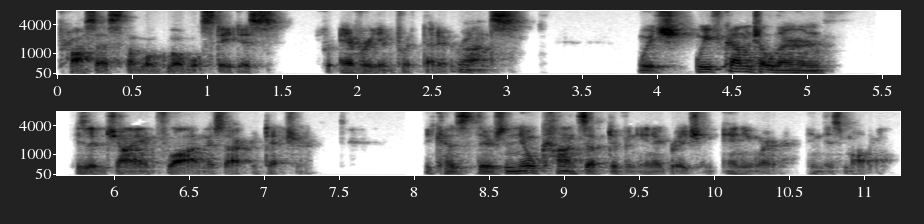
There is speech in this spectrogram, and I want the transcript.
process level global status for every input that it runs, which we've come to learn is a giant flaw in this architecture because there's no concept of an integration anywhere in this model.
